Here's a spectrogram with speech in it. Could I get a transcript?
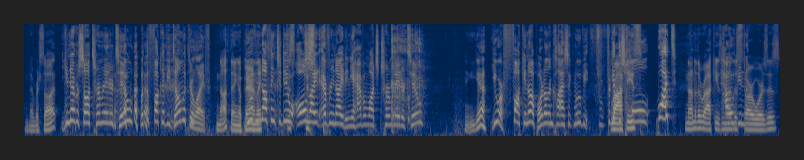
Never saw it. You never saw Terminator 2? what the fuck have you done with your life? Nothing apparently. You have nothing to do Just- all just- night, every night, and you haven't watched Terminator 2? Yeah, You are fucking up. What other classic movie? F- forget Rockies. this whole what? none of the Rockies, How none of the Star Warses.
